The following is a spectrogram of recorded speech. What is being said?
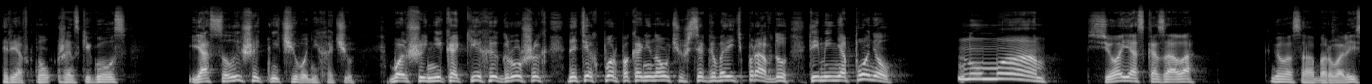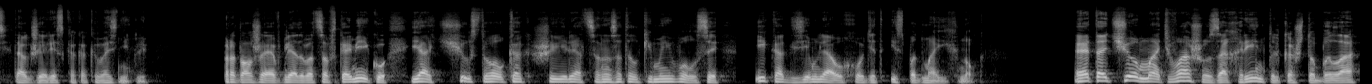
рявкнул женский голос. Я слышать ничего не хочу. Больше никаких игрушек до тех пор, пока не научишься говорить правду. Ты меня понял? Ну, мам, все я сказала. Голоса оборвались так же резко, как и возникли. Продолжая вглядываться в скамейку, я чувствовал, как шевелятся на затылке мои волосы и как земля уходит из-под моих ног. «Это что, мать вашу, за хрень только что была?»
